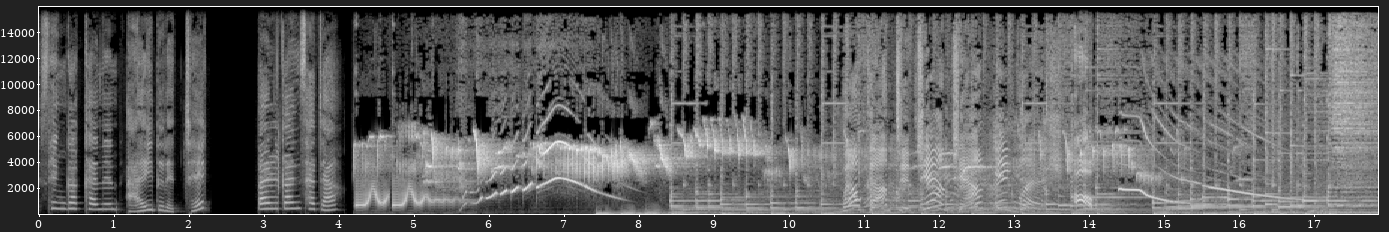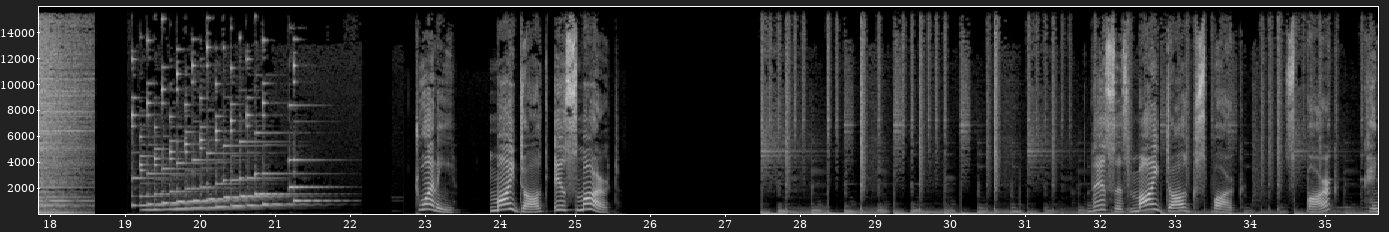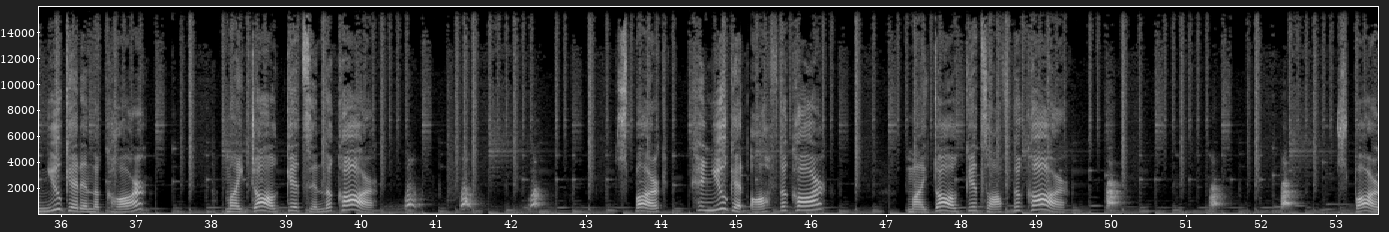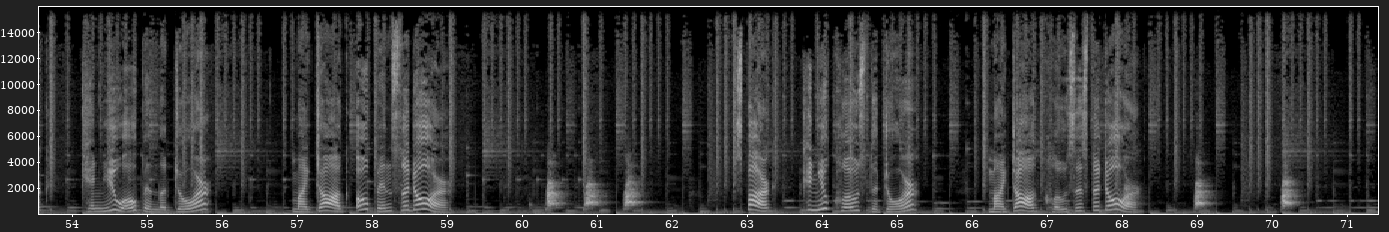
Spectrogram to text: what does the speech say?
생각하는 아이들의 책 빨간 사자 Welcome to Jam Jam English. Up! Twenty. My dog is smart. This is my dog Spark. Spark, can you get in the car? My dog gets in the car. Spark, can you get off the car? My dog gets off the car. Spark, can you open the door? My dog opens the door. Spark, can you close the door? My dog closes the door.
